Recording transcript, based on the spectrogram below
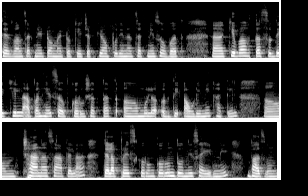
शेजवान चटणी टोमॅटो केचप किंवा पुदिना चटणीसोबत किंवा तसं देखील आपण हे सर्व करू शकतात. मुलं अगदी आवडीने खातील. छान असं आपल्याला त्याला प्रेस करून करून दोन्ही साईडनी भाजून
